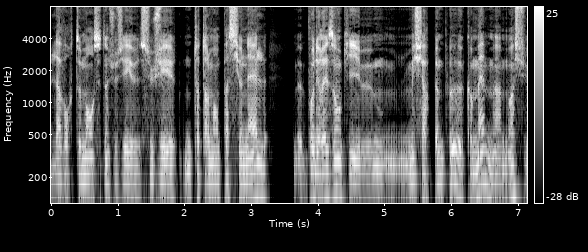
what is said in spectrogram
l'avortement, c'est un sujet, sujet totalement passionnel, euh, pour des raisons qui m'échappent un peu quand même. Hein. Moi, je,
